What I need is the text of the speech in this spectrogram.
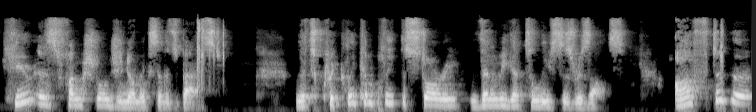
here is functional genomics at its best. Let's quickly complete the story, then we get to Lisa's results. After the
